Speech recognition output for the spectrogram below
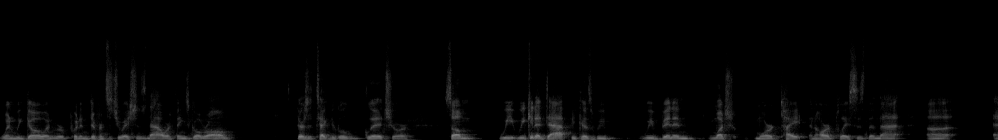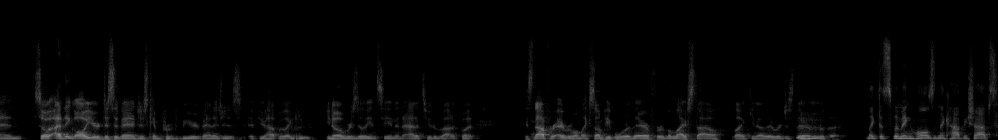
when we go and we're put in different situations now where things go wrong there's a technical glitch or some we we can adapt because we've we've been in much more tight and hard places than that uh and so i think all your disadvantages can prove to be your advantages if you have like Mhm. you know resiliency and an attitude about it but it's not for everyone like some people were there for the lifestyle like you know they were just there Mhm. for the Like the swimming holes in the coffee shops.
